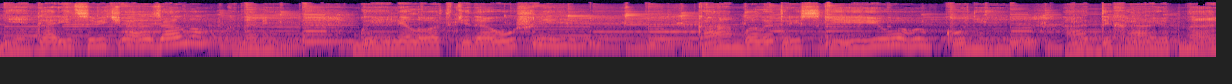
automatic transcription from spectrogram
Не горит свеча за окнами, Были лодки да ушли, Камбалы, трески и окуни Отдыхают на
